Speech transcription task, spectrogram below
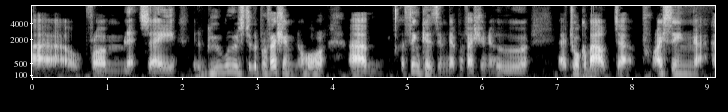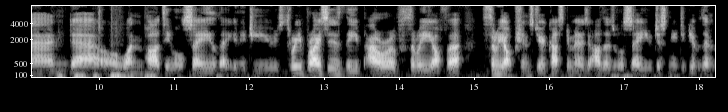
Uh, from, let's say, gurus to the profession or um, thinkers in their profession who uh, talk about pricing, and one party will say that you need to use three prices, the power of three, offer three options to your customers. Others will say you just need to give them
